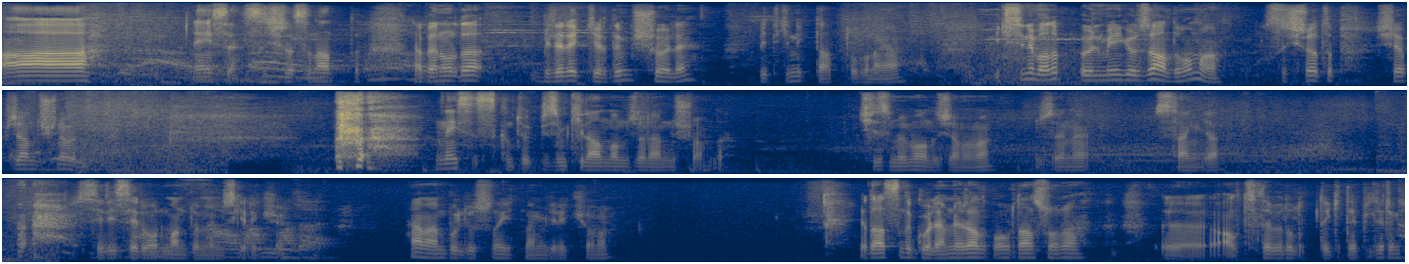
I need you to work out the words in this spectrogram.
Ah, neyse sıçrasını attı. Ya ben orada bilerek girdim şöyle. Bitkinlik de attı buna ya. İkisini banıp ölmeyi göze aldım ama sıçra atıp şey yapacağını düşünemedim. Neyse sıkıntı yok. Bizim kill almamız önemli şu anda. Çizmemi alacağım hemen. Üzerine sen gel. seri seri orman dönmemiz gerekiyor. Hemen Blues'una gitmem gerekiyor onun. Ya da aslında golemleri alıp oradan sonra e, 6 level olup da gidebilirim.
